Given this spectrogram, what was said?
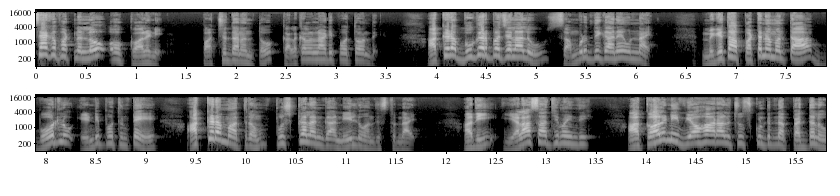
విశాఖపట్నంలో ఓ కాలనీ పచ్చదనంతో కలకలలాడిపోతోంది. అక్కడ భూగర్భ జలాలు సమృద్ధిగానే ఉన్నాయి. మిగతా పట్టణమంతా బోర్లు ఎండిపోతుంటే అక్కడ మాత్రం పుష్కలంగా నీళ్ళు అందిస్తున్నాయి. అది ఎలా సాధ్యమైంది? ఆ కాలనీ వ్యవహారాలు చూసుకుంటున్న పెద్దలు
